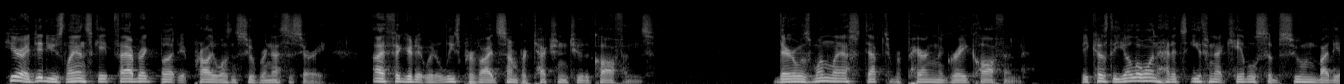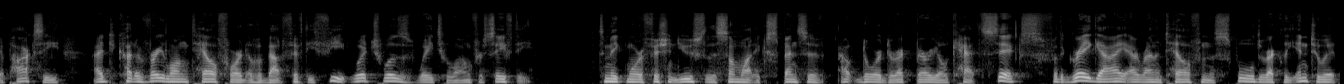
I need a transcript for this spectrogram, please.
Here I did use landscape fabric, but it probably wasn't super necessary. I figured it would at least provide some protection to the coffins. There was one last step to preparing the gray coffin. Because the yellow one had its Ethernet cable subsumed by the epoxy, I had to cut a very long tail for it of about 50 feet, which was way too long for safety. To make more efficient use of the somewhat expensive outdoor direct burial Cat 6, for the gray guy, I ran the tail from the spool directly into it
